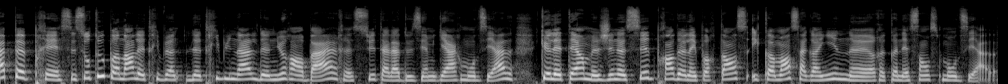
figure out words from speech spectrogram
À peu près. C'est surtout pendant le, le, tribunal de Nuremberg, suite à la Deuxième Guerre mondiale, que le terme génocide prend de l'importance et commence à gagner une reconnaissance mondiale.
